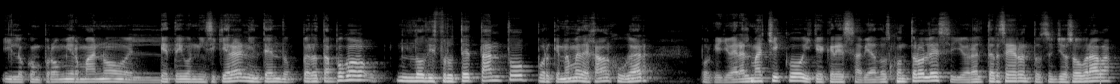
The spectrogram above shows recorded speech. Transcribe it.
Y lo compró mi hermano, el. Que te digo, ni siquiera era Nintendo. Pero tampoco lo disfruté tanto porque no me dejaban jugar. Porque yo era el más chico y ¿qué crees? Había dos controles y yo era el tercero, entonces yo sobraba.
